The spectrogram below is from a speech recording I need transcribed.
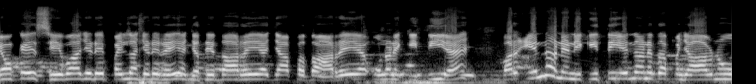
ਕਿਉਂਕਿ ਸੇਵਾ ਜਿਹੜੇ ਪਹਿਲਾਂ ਜਿਹੜੇ ਰਹੇ ਆ ਜਥੇਦਾਰ ਰਹੇ ਆ ਜਾਂ ਪ੍ਰਧਾਨ ਰਹੇ ਆ ਉਹਨਾਂ ਨੇ ਕੀਤੀ ਹੈ। ਪਰ ਇਹਨਾਂ ਨੇ ਨਹੀਂ ਕੀਤੀ। ਇਹਨਾਂ ਨੇ ਤਾਂ ਪੰਜਾਬ ਨੂੰ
